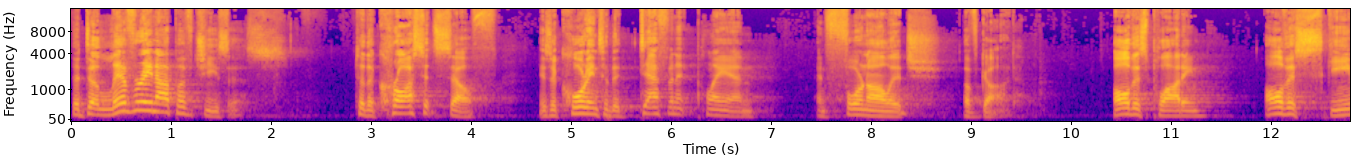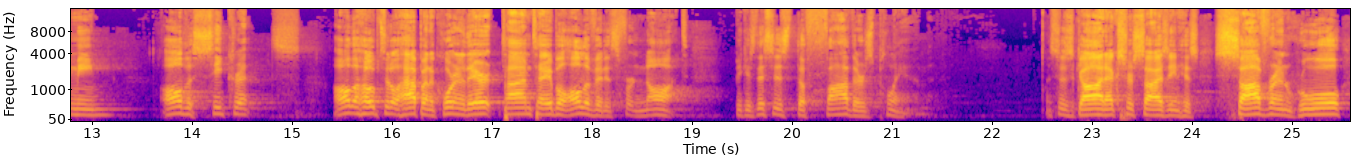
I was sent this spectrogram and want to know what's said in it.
The delivering up of Jesus to the cross itself is according to the definite plan and foreknowledge of God. All this plotting, all this scheming, all the secrets, all the hopes it'll happen according to their timetable, all of it is for naught because this is the Father's plan. This is God exercising his sovereign rule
